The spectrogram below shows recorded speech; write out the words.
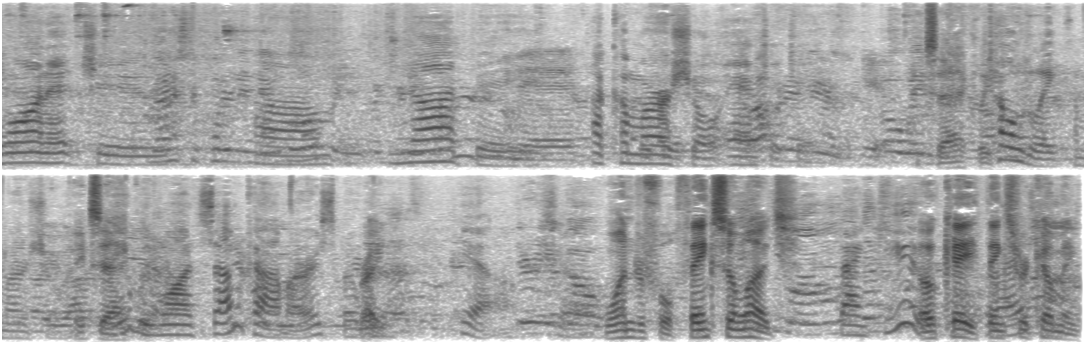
you want it You to want us to put it in the um, envelope? not be a commercial entity, Exactly. totally commercial. Exactly. We want some commerce, but Right. we, yeah. So, Wonderful. Thanks so much. thank you. Okay, thanks for coming.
